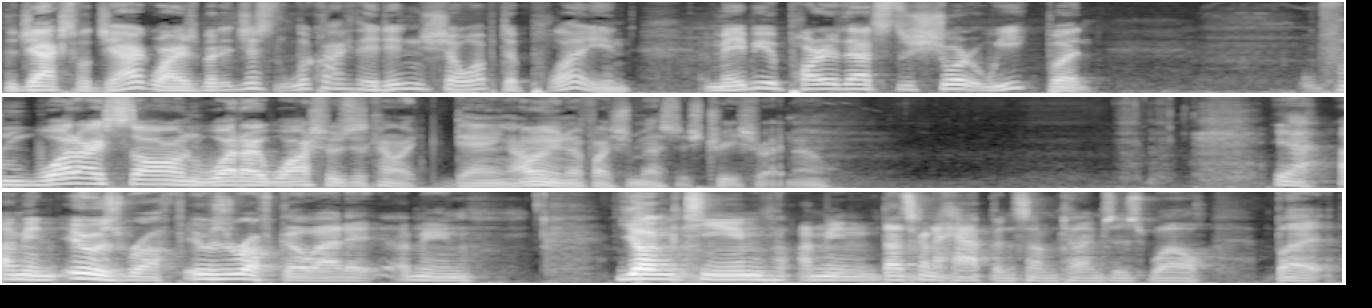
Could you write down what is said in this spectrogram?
the Jacksonville Jaguars, but it just looked like they didn't show up to play. And maybe a part of that's the short week, but from what I saw and what I watched, it was just kind of like, dang, I don't even know if I should message Treese right now. Yeah, I mean, it was rough. It was a rough go at it. I mean, young team. I mean, that's going to happen sometimes as well. But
